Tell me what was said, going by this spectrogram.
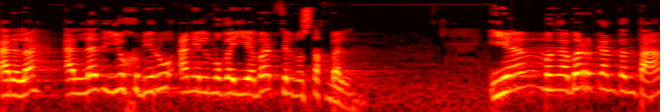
adalah alladhi yukhbiru anil mughayyabat fil mustaqbal. Yang mengabarkan tentang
